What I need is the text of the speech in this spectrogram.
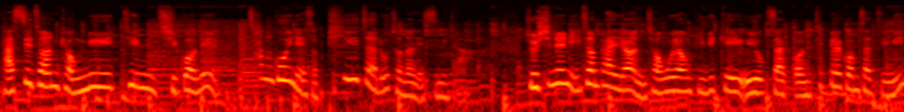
다스 전 격리팀 직원을 참고인에서 피의자로 전환했습니다. 조 씨는 2008년 정호영 BBK 의혹 사건 특별검사팀이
